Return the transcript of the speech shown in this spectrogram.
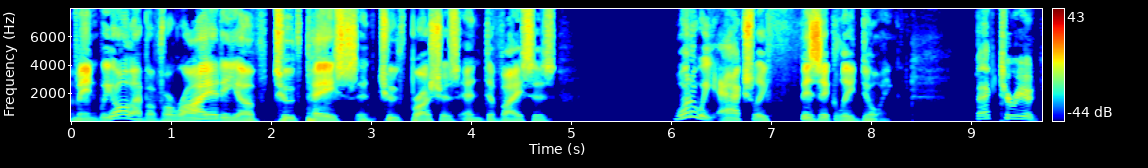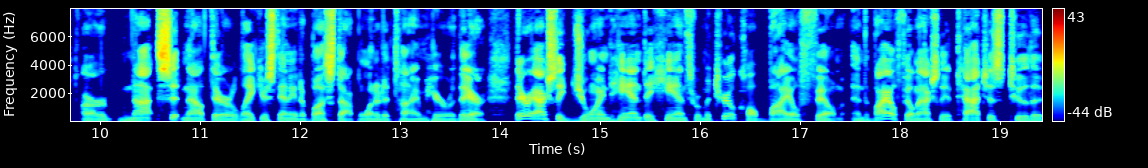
I mean, we all have a variety of toothpastes and toothbrushes and devices. What are we actually physically doing? Bacteria are not sitting out there like you're standing at a bus stop one at a time here or there. They're actually joined hand to hand through a material called biofilm. And the biofilm actually attaches to the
